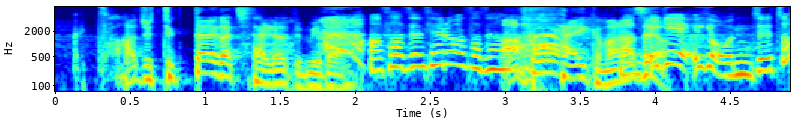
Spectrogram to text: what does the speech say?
그쵸. 아주 득달같이 달려듭니다. 아, 사진, 새로운 사진 하나 아, 더. 아이, 그만하세요. 이게, 이게 언제죠?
